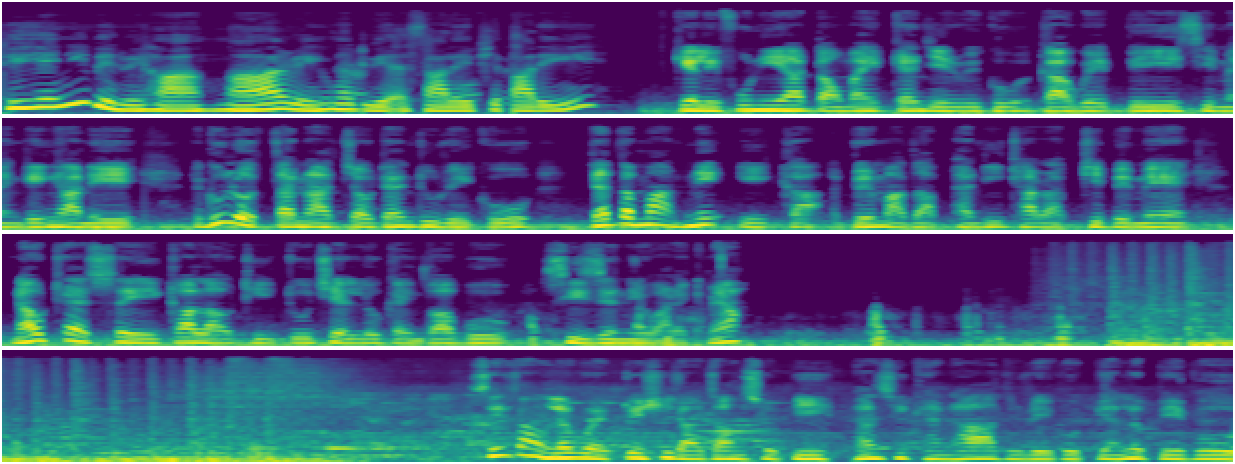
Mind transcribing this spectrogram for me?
ဒီရင်းနှီးပင်တွေဟာငါးတွေငှက်တွေရဲ့အစာလေးဖြစ်ပါတယ် ကယ်လီဖိုးနီးယားတောင်ပိုင်းကမ်းခြေတွေကိုအကာအကွယ်ပေးရေးစီမံကိန်းကနေအခုလိုတန်နာကြောက်တန်းတူတွေကိုဒသမ2ဧကအတွင်းမှာသာဖန်တီးထားတာဖြစ်ပေမဲ့နောက်ထပ်10ဧကလောက်အထိတိုးချဲ့လုပ်ကင်သွားဖို့စီစဉ်နေပါတယ်ခင်ဗျာ စေးဆောင်လက်ဝဲတွေ့ရှိတာကြောင့်ဆိုပြီးဖန်စီခံထားသူတွေကိုပြန်လွှတ်ပေးဖို့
